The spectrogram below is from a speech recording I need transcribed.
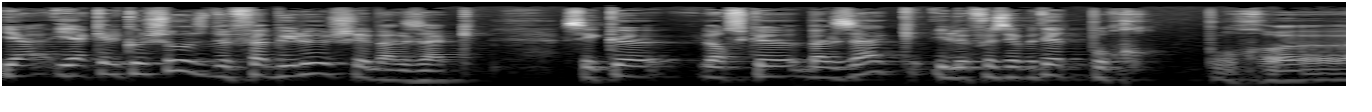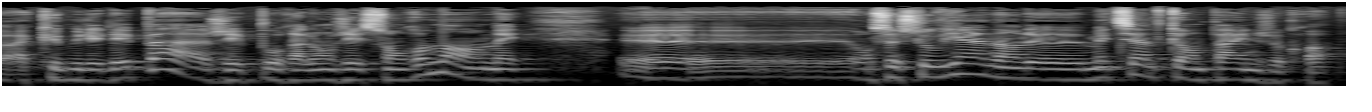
Il y, a, quelque chose de fabuleux chez Balzac. C'est que lorsque Balzac, il le faisait peut-être pour, pour euh, accumuler des pages et pour allonger son roman, mais euh, on se souvient dans le médecin de campagne, je crois,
